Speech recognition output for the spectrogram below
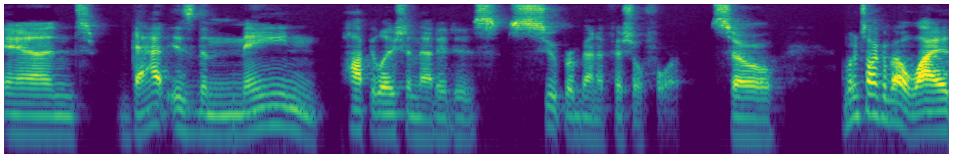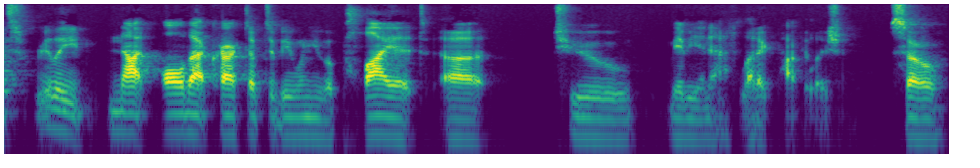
And that is the main population that it is super beneficial for. So I'm going to talk about why it's really not all that cracked up to be when you apply it uh, to maybe an athletic population. So,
